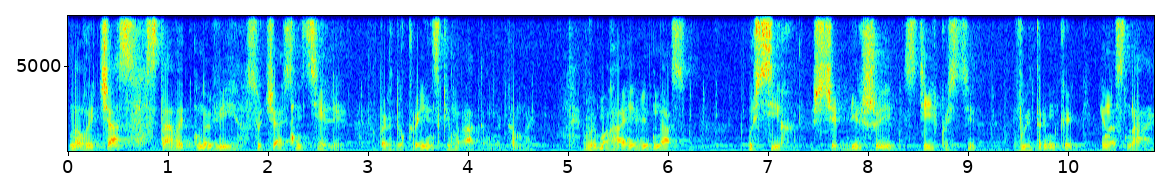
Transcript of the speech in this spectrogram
Новий час ставить нові сучасні цілі перед українськими атомниками, вимагає від нас усіх ще більшої стійкості, витримки і наснаги.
